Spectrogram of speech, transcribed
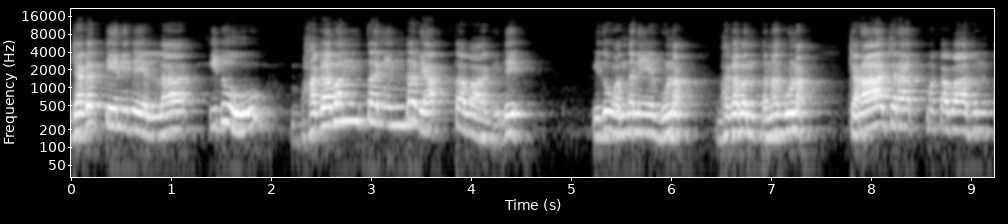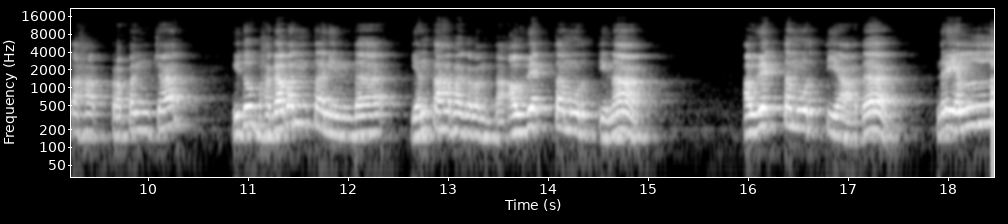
ಜಗತ್ತೇನಿದೆಯಲ್ಲ? ಇದು ಭಗವಂತನಿಂದ ವ್ಯಾಪ್ತವಾಗಿದೆ. ಇದು ಒಂದನೆಯ ಗುಣ. ಭಗವಂತನ ಗುಣ. ಚರಾಚರಾತ್ಮಕವಾದಂತಹ ಪ್ರಪಂಚ, ಇದು ಭಗವಂತನಿಂದ ಎಂತಹ ಭಗವಂತ? ಅವ್ಯಕ್ತ ಮೂರ್ತಿನ. ಅವ್ಯಕ್ತ ಮೂರ್ತಿಯಾದ, ಅಂದ್ರೆ ಎಲ್ಲ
